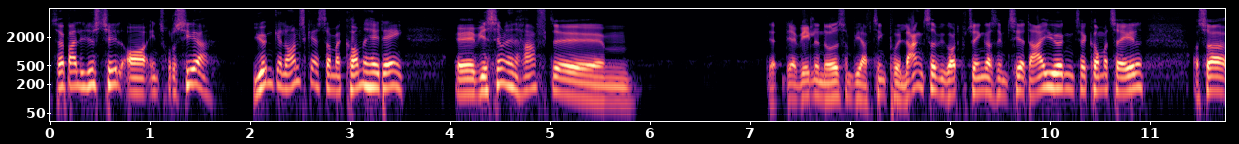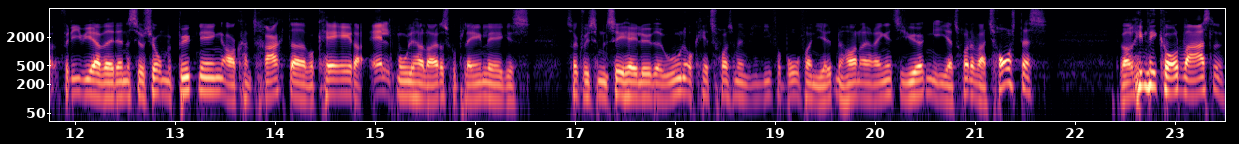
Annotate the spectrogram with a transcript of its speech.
Så har jeg bare lige lyst til at introducere Jørgen Galonska, som er kommet her i dag. Øh, vi har simpelthen haft... Øh, det, det er virkelig noget, som vi har haft tænkt på i lang tid. Vi godt kunne tænke os at invitere dig, Jørgen, til at komme og tale. Og så, fordi vi har været i denne situation med bygning og kontrakter, advokat og alt muligt har der skulle planlægges, så kunne vi simpelthen se her i løbet af ugen, okay, jeg tror simpelthen, vi lige får brug for en hjælpende hånd. Og jeg ringede til Jørgen i, jeg tror det var torsdags. Det var rimelig kort varsel.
